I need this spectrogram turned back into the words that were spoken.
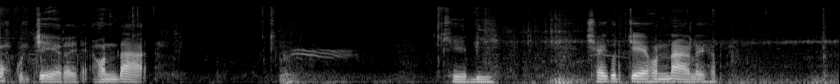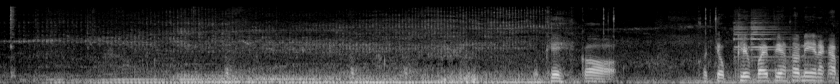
โอ้กุญแจอะไรเนี่ย Honda KB ใช้กุญแจฮอนด้าเลยครับโอเคก็ขอจบคลิปไว้เพียงเท่านี้นะครับ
